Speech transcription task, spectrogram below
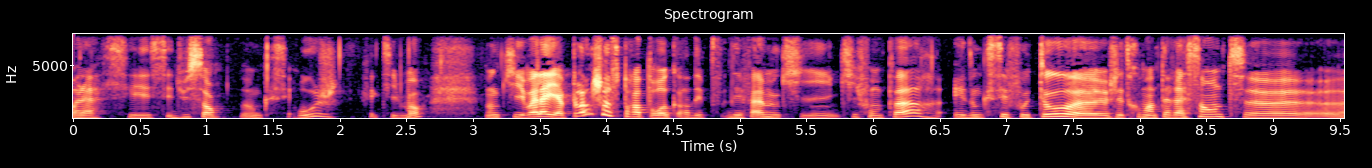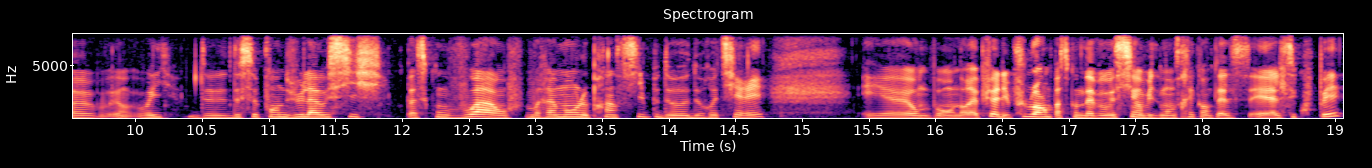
voilà, c'est du sang, donc c'est rouge, effectivement. Donc voilà, il y a plein de choses par rapport au corps des, femmes qui, font peur. Et donc ces photos, euh, je les trouve intéressantes, euh, euh, oui, de, ce point de vue-là aussi, parce qu'on voit vraiment le principe de, retirer. Et on, aurait pu aller plus loin parce qu'on avait aussi envie de montrer quand elle, elle s'est coupée.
